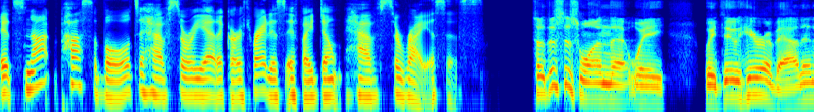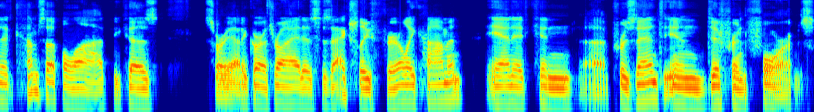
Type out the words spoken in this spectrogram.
It's not possible to have psoriatic arthritis if I don't have psoriasis. So this is one that we we do hear about, and it comes up a lot because psoriatic arthritis is actually fairly common, and it can uh, present in different forms.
